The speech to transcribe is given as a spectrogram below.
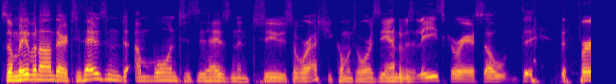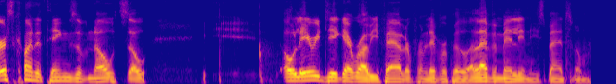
So moving on there, 2001 to 2002. So we're actually coming towards the end of his Leeds career. So the, the first kind of things of note. So O'Leary did get Robbie Fowler from Liverpool. 11 million he spent on him,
